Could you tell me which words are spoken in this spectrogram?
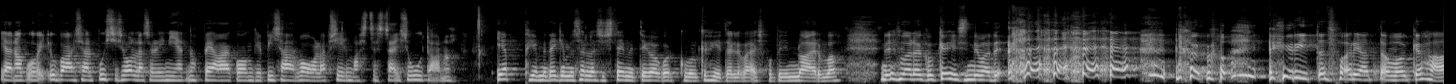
ja nagu juba seal bussis olles oli nii, et noh, peaaegu ongi pisar voolab silmast, sest sa ei suuda noh jep, ja me tegime selle süsteemi, et iga kord, kui mul köhid oli vaja, siis ma pidin naerma. nii et ma nagu köhisin niimoodi nagu üritad varjata oma köha.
